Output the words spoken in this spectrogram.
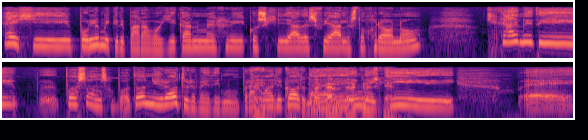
έχει πολύ μικρή παραγωγή, κάνει μέχρι 20.000 φιάλες το χρόνο και κάνει τη, πώς να σου πω, το όνειρό του ρε παιδί μου, πραγματικότητα. αυτό είναι τα καλύτερα είναι κρασιά. εκεί ε,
